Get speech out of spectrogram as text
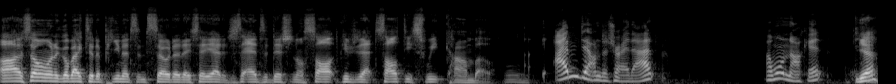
Uh, someone want to go back to the peanuts and soda. They say, yeah, it just adds additional salt, gives you that salty sweet combo. I'm down to try that. I won't knock it. Yeah.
